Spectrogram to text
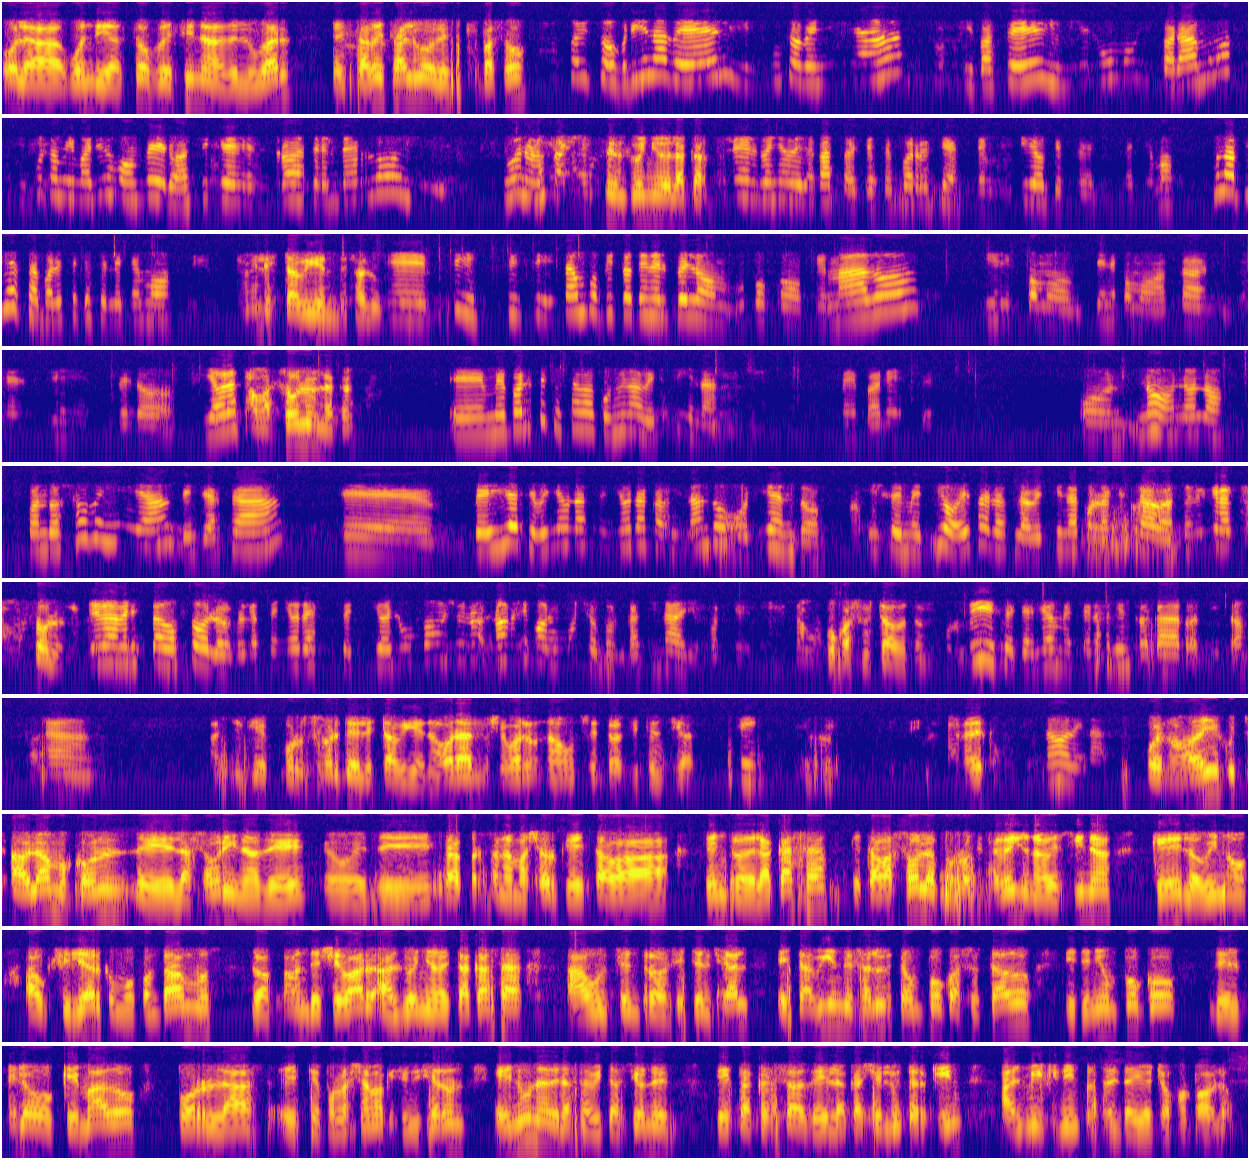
Hola, buen día. ¿Sos vecina del lugar? Eh, ¿Sabés algo de qué pasó? Soy sobrina de él y justo venía y pasé y vi el humo y paramos y justo mi marido es bombero, así que entró a atenderlo y, y bueno, no sabía. Es el dueño de la casa. Es el dueño de la casa, el que se fue recién, de mi tío que se le quemó. Una pieza parece que se le quemó. Él está bien de salud. Eh, sí, sí, sí, está un poquito, tiene el pelo un poco quemado y como, tiene como acá, eh, pero... Y ahora ¿Estaba solo en la casa? Eh, me parece que estaba con una vecina, me parece. O, no, no, no. Cuando yo venía desde allá, eh, veía que venía una señora caminando oliendo y se metió. Esa era la vecina con la que estaba. Se ve que era Solo. debe haber estado solo, pero la señora se metió el humo. Yo no, no hablé con mucho con casi nadie, porque Estaba un poco asustado también. Por... sí, se quería meter adentro cada ratito. Ah, Así que por suerte él está bien. Ahora lo llevaron a un centro asistencial. sí. No, de nada. Bueno, ahí hablábamos con eh, la sobrina de, de esta persona mayor que estaba dentro de la casa, que estaba sola por lo que se ve, y una vecina que lo vino a auxiliar, como contábamos, lo acaban de llevar al dueño de esta casa a un centro asistencial, está bien de salud, está un poco asustado y tenía un poco del pelo quemado por las este, por las llamas que se iniciaron en una de las habitaciones de esta casa de la calle Luther King al 1538, Juan Pablo.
